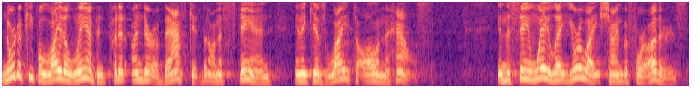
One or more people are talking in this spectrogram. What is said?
Nor do people light a lamp and put it under a basket, but on a stand, and it gives light to all in the house. In the same way, let your light shine before others,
